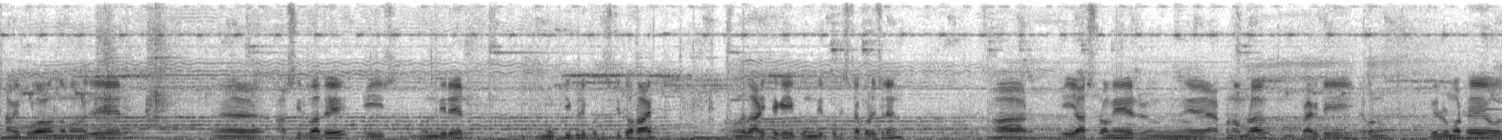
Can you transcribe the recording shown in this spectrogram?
স্বামী প্রভাবানন্দ মহারাজের আশীর্বাদে এই মন্দিরের মূর্তিগুলি প্রতিষ্ঠিত হয়। ওনার দাঁড়ি থেকে এই মন্দির প্রতিষ্ঠা করেছিলেন। আর এই আশ্রমের এখন আমরা প্রাইভেটেই এখন বেলুর মঠে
